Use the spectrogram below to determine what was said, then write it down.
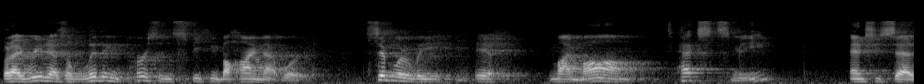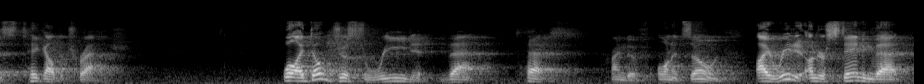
but I read it as a living person speaking behind that word. Similarly, if my mom texts me and she says, Take out the trash. Well, I don't just read that text kind of on its own. I read it understanding that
